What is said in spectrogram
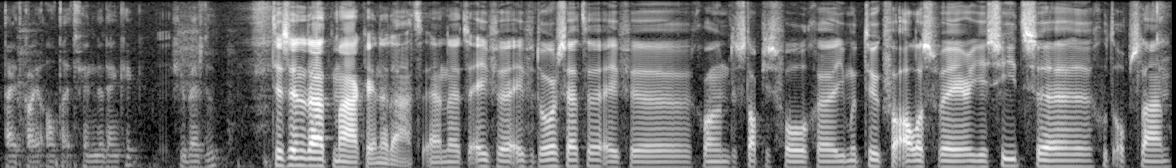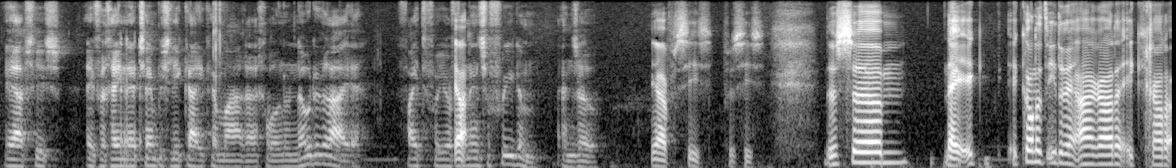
Tijd kan je altijd vinden, denk ik. Als je je best doet. Het is inderdaad maken, inderdaad. En het even, even doorzetten, even gewoon de stapjes volgen. Je moet natuurlijk voor alles weer je seats uh, goed opslaan. Ja, precies. Even geen eh, Champions League kijken, maar uh, gewoon een node draaien. Fight for your financial freedom en zo. Ja, precies, precies. Dus um, nee, ik, ik kan het iedereen aanraden. Ik ga er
